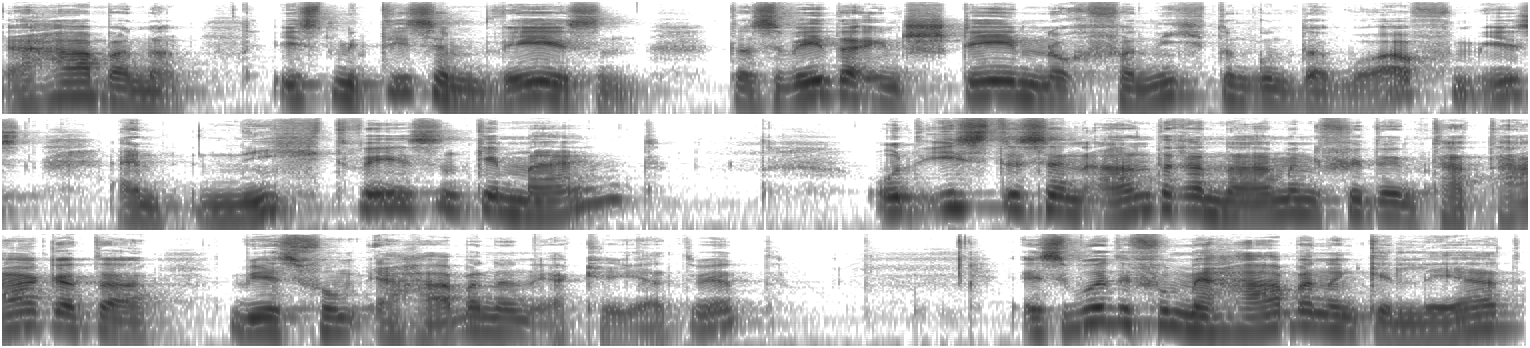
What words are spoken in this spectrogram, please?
Erhabener ist mit diesem Wesen, das weder Entstehen noch Vernichtung unterworfen ist, ein Nichtwesen gemeint? Und ist es ein anderer Name für den Tathagata, wie es vom Erhabenen erklärt wird? Es wurde vom Erhabenen gelehrt,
